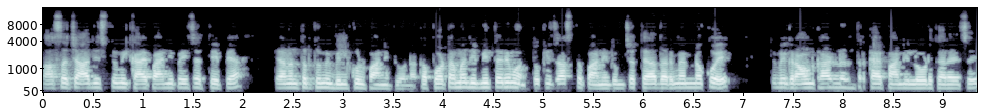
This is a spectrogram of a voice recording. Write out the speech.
तासाच्या आधीच तुम्ही काय पाणी प्यायचं ते प्या. त्यानंतर तुम्ही बिलकुल पाणी पिऊ नका. पोटामध्ये मी तरी म्हणतो की जास्त पाणी तुमच्या त्या दरम्यान नकोय. तुम्ही ग्राउंड काढल्यानंतर काय पाणी लोड करायचंय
